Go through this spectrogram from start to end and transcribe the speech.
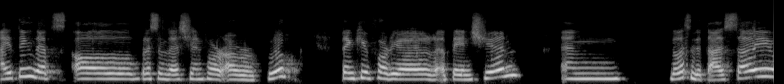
I think that's all presentation for our group. Thank you for your attention. And the last that I say,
